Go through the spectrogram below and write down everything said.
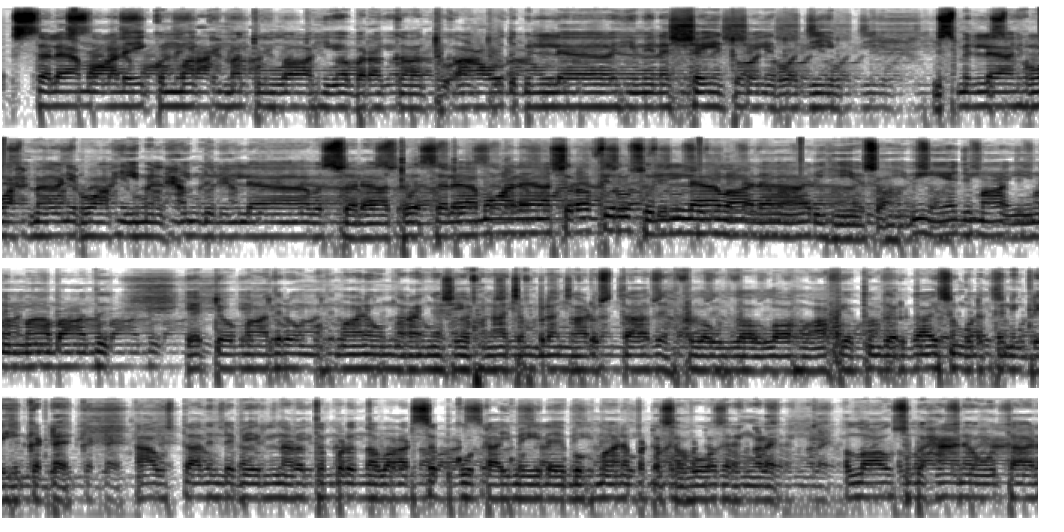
السلام عليكم ورحمة الله وبركاته أعوذ بالله من الشيطان الرجيم بسم الله الرحمن الرحيم الحمد لله والصلاة والسلام على أشرف رسول الله وعلى آله وصحبه أجمعين أما بعد ഏറ്റവും ആദരവും ബഹുമാനവും നിറഞ്ഞ ഷെയ്ഖുന ചമ്പളങ്ങാട് ഉസ്താദ് അള്ളാഹു ആഫിയത്തും ദീർഘായുസും കൊടുത്ത് അനുഗ്രഹിക്കട്ടെ ആ ഉസ്താദിന്റെ പേരിൽ നടത്തപ്പെടുന്ന വാട്സപ്പ് കൂട്ടായ്മയിലെ ബഹുമാനപ്പെട്ട സഹോദരങ്ങളെ അള്ളാഹു സുബാനവു താര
